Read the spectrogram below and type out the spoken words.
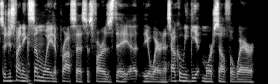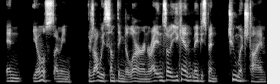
So just finding some way to process as far as the uh, the awareness. How can we get more self aware? And you almost, I mean, there's always something to learn, right? And so you can't maybe spend too much time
